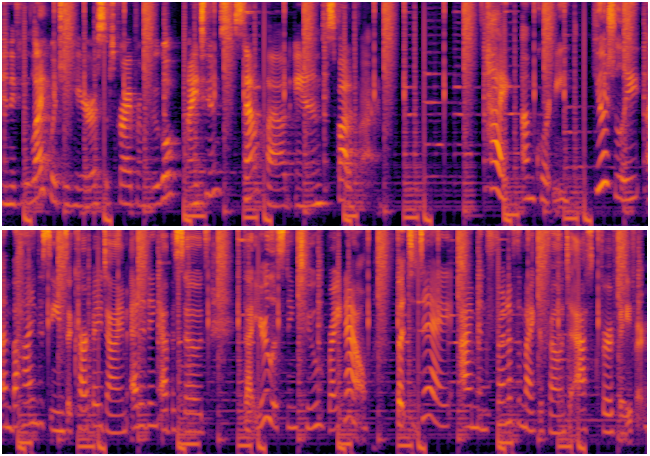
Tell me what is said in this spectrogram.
And if you like what you hear, subscribe from Google, iTunes, SoundCloud, and Spotify. Hi, I'm Courtney. Usually, I'm behind the scenes at Carpe Dime editing episodes that you're listening to right now. But today, I'm in front of the microphone to ask for a favor.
